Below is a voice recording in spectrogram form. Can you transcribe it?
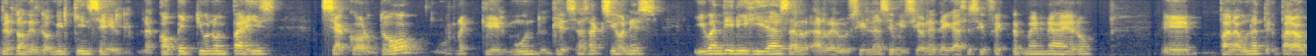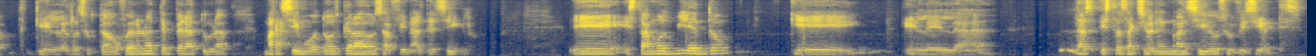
perdón, del 2015, la COP21 en París, se acordó que el mundo, que esas acciones iban dirigidas a, reducir las emisiones de gases de efecto invernadero eh, para, una, para que el resultado fuera una temperatura máximo 2 grados a final del siglo. Eh, estamos viendo que las, estas acciones no han sido suficientes.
